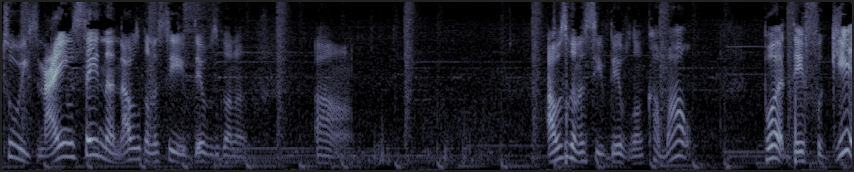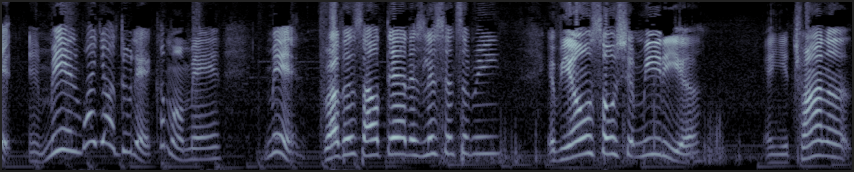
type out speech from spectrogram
two weeks, and I didn't say nothing. I was gonna see if they was gonna um, I was gonna see if they was gonna come out, but they forget. And men, why y'all do that? Come on, man. Men, brothers out there that's listening to me, if you're on social media and you're trying to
